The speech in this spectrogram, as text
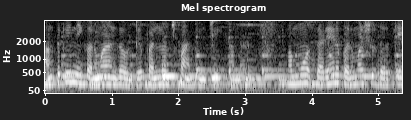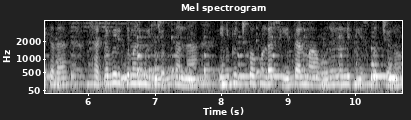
అంతకీ నీకు అనుమానంగా ఉంటే పని నుంచి మానిపించి అన్నాడు. అమ్మో సరైన పని మనుషులు దొరికే కదా. చట్టవిరుద్ధమని మీరు చెబుతున్నా వినిపించుకోకుండా సీతాలు మా ఊరి నుండి తీసుకొచ్చాను.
